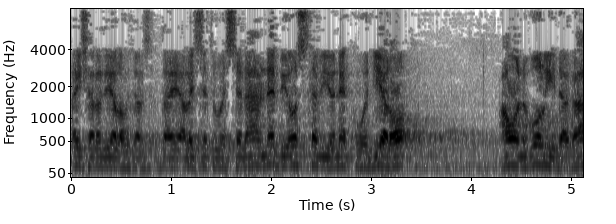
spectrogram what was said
عائشة رضي الله تعالى عليه الصلاة والسلام نبي ostavio neko djelo a on voli da ga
